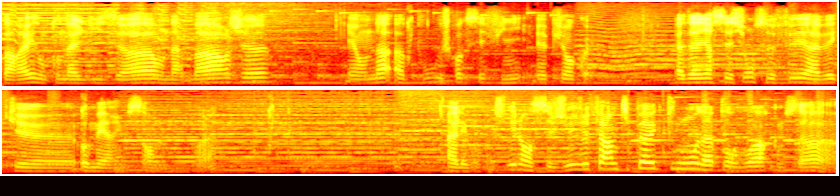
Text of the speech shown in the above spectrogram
Pareil, donc on a Lisa, on a Marge, et on a Apu, je crois que c'est fini. Et puis encore. La dernière session se fait avec euh, Homer, il me semble. Voilà. Allez, bon, je vais lancer. Je vais faire un petit peu avec tout le monde hein, pour voir comme ça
